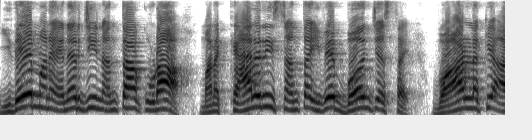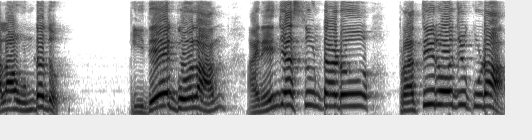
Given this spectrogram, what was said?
ఇదే మన ఎనర్జీని అంతా కూడా మన క్యాలరీస్ అంతా ఇవే బర్న్ చేస్తాయి. వాళ్ళకి అలా ఉండదు. ఇదే గోలాన్ ఆయన ఏం చేస్తూ ఉంటాడు? ప్రతిరోజు కూడా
